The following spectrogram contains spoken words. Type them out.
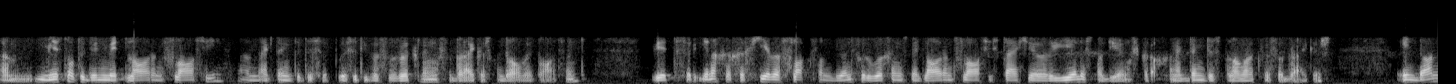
um, meestal te doen met laer inflasie. Um, ek dink dit is 'n positiewe verwikkeling verbruikers kan daarmee baat vind weet vir enige gegeewe vlak van loonverhogings met laer inflasie styg jou reële spanderingskrag en ek dink dis belangrik vir verbruikers. En dan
